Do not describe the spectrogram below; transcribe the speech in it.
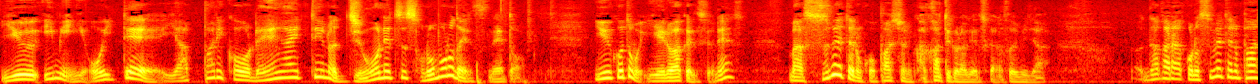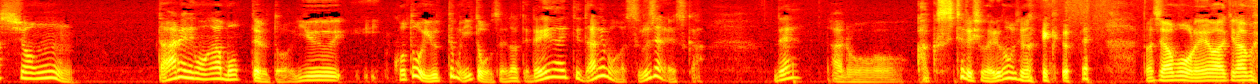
いう意味において、やっぱりこう恋愛っていうのは情熱そのものですね、ということも言えるわけですよね。まあ、全てのこうパッションに関わってくるわけですから、そういう意味じゃ。だから、この全てのパッション、誰もが持ってるということを言ってもいいと思うんですね。だって恋愛って誰もがするじゃないですか。で、あの、隠してる人がいるかもしれないけどね。私はもう恋愛諦めま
